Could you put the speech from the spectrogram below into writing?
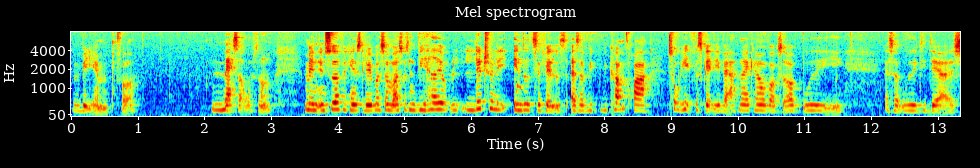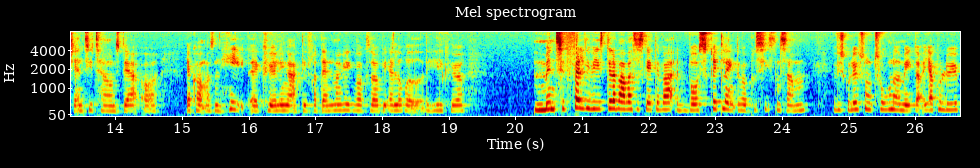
VM for masser af år siden. Men en sydafrikansk løber, som også var sådan, vi havde jo literally intet til fælles. Altså vi, vi kom fra to helt forskellige verdener. Jeg kan jo vokset op ude i, altså ude i de der shanty towns der, og jeg kommer sådan helt øh, uh, curlingagtigt fra Danmark, ikke vokset op i Allerød, og det hele kører. Men tilfældigvis, det der bare var så skægt, det var, at vores skridtlængde var præcis den samme. Vi skulle løbe sådan nogle 200 meter, og jeg kunne løbe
